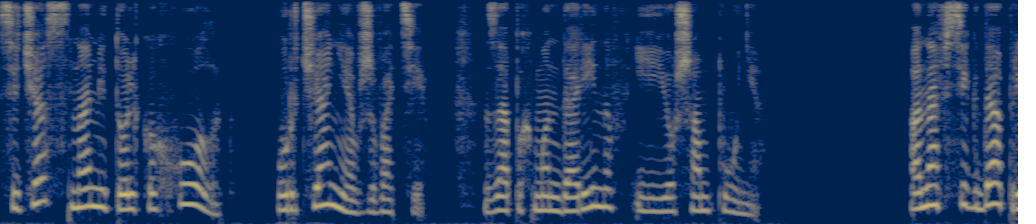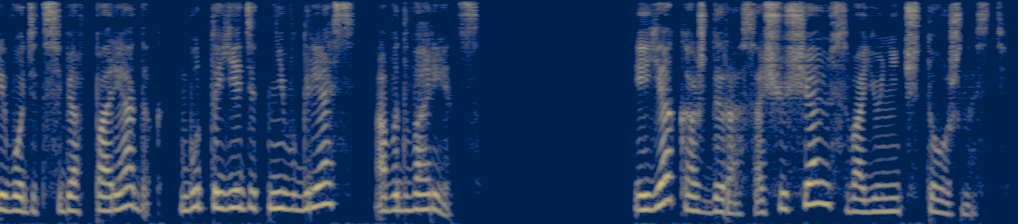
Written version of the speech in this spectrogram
Сейчас с нами только холод, урчание в животе, запах мандаринов и ее шампуня. Она всегда приводит себя в порядок, будто едет не в грязь, а во дворец. И я каждый раз ощущаю свою ничтожность.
